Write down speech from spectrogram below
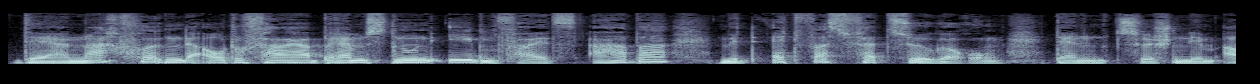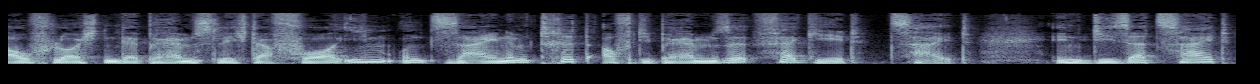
Der nachfolgende Autofahrer bremst nun ebenfalls, aber mit etwas Verzögerung, denn zwischen dem Aufleuchten der Bremslichter vor ihm und seinem Tritt auf die Bremse vergeht Zeit. In dieser Zeit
